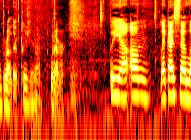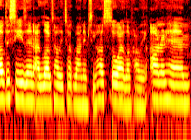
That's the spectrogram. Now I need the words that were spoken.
brother because you know whatever. But yeah um like i said love the season. I loved how they talked about Nipsey Hussle. I love how they honored him.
